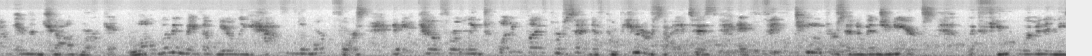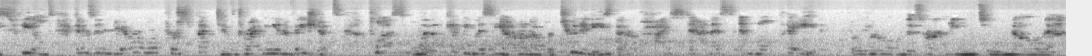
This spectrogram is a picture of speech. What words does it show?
out in the job market. While women make up nearly half of the workforce, they account for only 25% of computer scientists and 15% of engineers. With fewer women in these fields, there's a narrower perspective driving innovations. Plus, women can be missing out on opportunities that are high status and well paid. A little disheartening to know that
